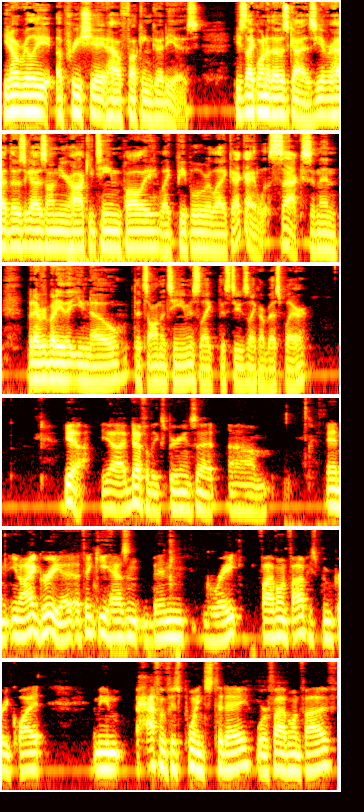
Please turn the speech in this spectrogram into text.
you don't really appreciate how fucking good he is. He's like one of those guys. You ever had those guys on your hockey team, Paulie? Like people who are like, that guy sucks. And then, but everybody that you know that's on the team is like, this dude's like our best player. Yeah, yeah, I've definitely experienced that. Um, and you know, I agree. I, I think he hasn't been great five on five. He's been pretty quiet. I mean, half of his points today were five on five,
